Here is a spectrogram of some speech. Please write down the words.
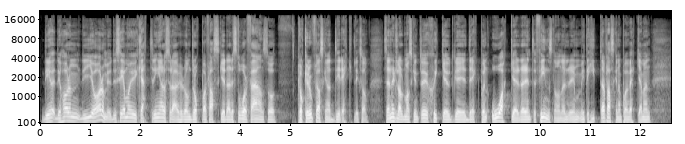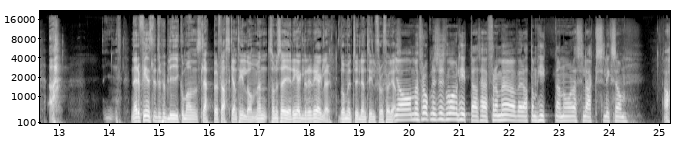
det, det, har de, det gör de ju, det ser man ju i klättringar och sådär, hur de droppar flaskor där det står fans och plockar upp flaskorna direkt liksom. Sen är det klart att man ska inte skicka ut grejer direkt på en åker där det inte finns någon eller de inte hittar flaskorna på en vecka, men ah, när det finns lite publik och man släpper flaskan till dem. Men som du säger, regler är regler. De är tydligen till för att följas. Ja, men förhoppningsvis får man väl hitta så här framöver att de hittar några slags liksom, ja,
